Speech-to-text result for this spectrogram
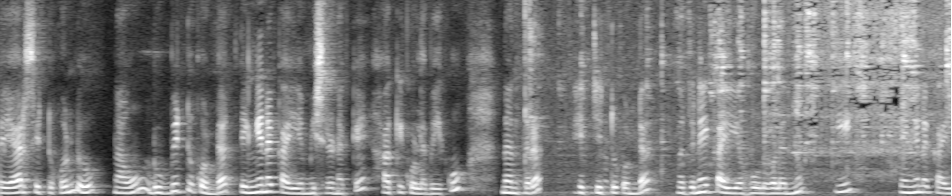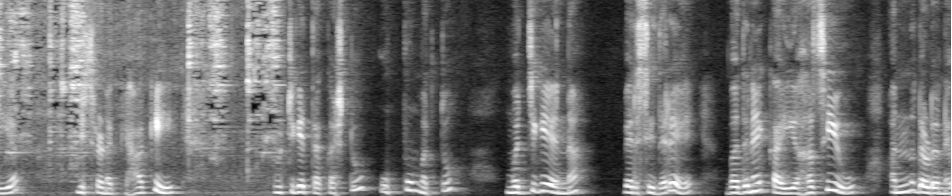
ತಯಾರಿಸಿಟ್ಟುಕೊಂಡು ನಾವು ರುಬ್ಬಿಟ್ಟುಕೊಂಡ ತೆಂಗಿನಕಾಯಿಯ ಮಿಶ್ರಣಕ್ಕೆ ಹಾಕಿಕೊಳ್ಳಬೇಕು. ನಂತರ ಹೆಚ್ಚಿಟ್ಟುಕೊಂಡ ಬದನೆಕಾಯಿಯ ಹೋಳುಗಳನ್ನು ಈ ತೆಂಗಿನಕಾಯಿಯ ಮಿಶ್ರಣಕ್ಕೆ ಹಾಕಿ ರುಚಿಗೆ ತಕ್ಕಷ್ಟು ಉಪ್ಪು ಮತ್ತು ಮಜ್ಜಿಗೆಯನ್ನು ಬೆರೆಸಿದರೆ ಬದನೆಕಾಯಿಯ ಹಸಿಯು ಅನ್ನದೊಡನೆ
